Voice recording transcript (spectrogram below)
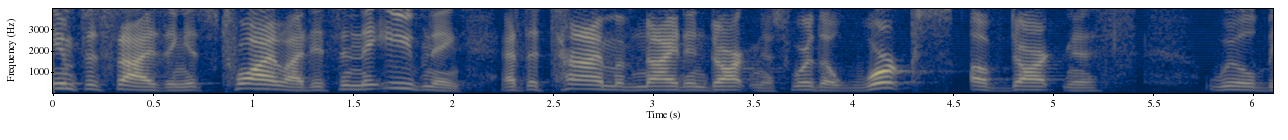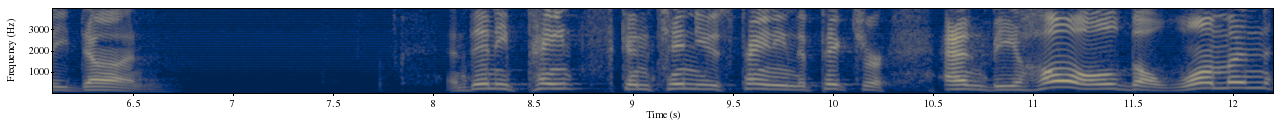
emphasizing it's twilight, it's in the evening, at the time of night and darkness, where the works of darkness will be done. And then he paints, continues painting the picture. And behold, the woman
